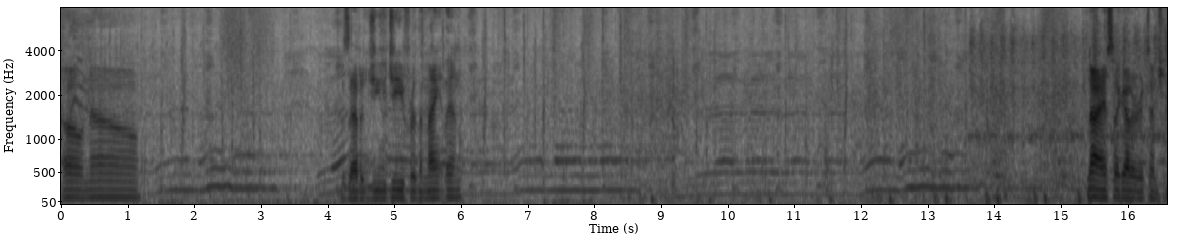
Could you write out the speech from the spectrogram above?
oh no. Is that a GG for the night then? Nice, I got her attention.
